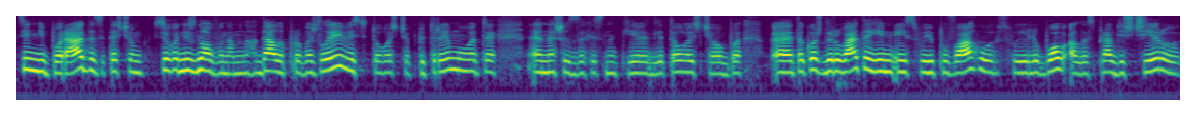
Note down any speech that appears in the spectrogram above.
цінні поради, за те, що сьогодні знову нам нагадали про важливість того, щоб підтримувати е, наших захисників, для того, щоб е, також дарувати їм і свою повагу, свою любов, але справді щиро.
